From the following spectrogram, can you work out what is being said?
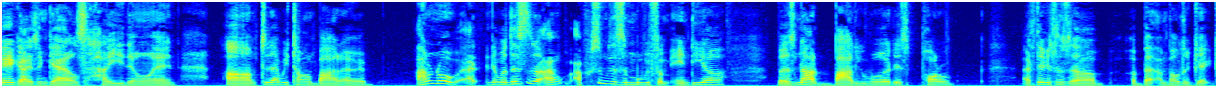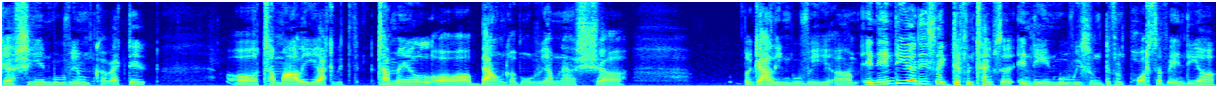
Hey guys and gals, how you doing? Um, today we talking about a, I don't know, I, well this is, a, I, I presume this is a movie from India, but it's not Bollywood. It's part of, I think this is a, a about a Gashian movie. I'm corrected, or Tamali. I could be Tamil or Banga movie. I'm not sure. Bengali movie. Um, in India, there's like different types of Indian movies from different parts of India.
